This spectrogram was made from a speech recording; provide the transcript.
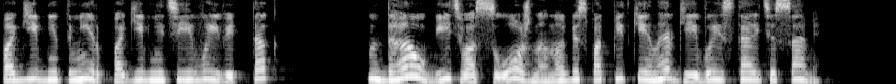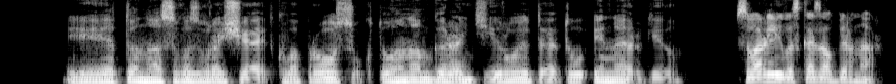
Погибнет мир, погибнете и вы, ведь так? Да, убить вас сложно, но без подпитки энергии вы и стаете сами. И это нас возвращает к вопросу, кто нам гарантирует эту энергию, сварливо сказал Бернар.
